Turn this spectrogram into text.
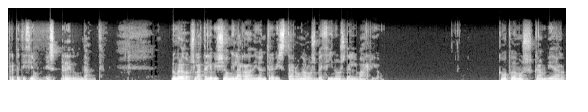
repetición, es redundante. Número 2. La televisión y la radio entrevistaron a los vecinos del barrio. ¿Cómo podemos cambiar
